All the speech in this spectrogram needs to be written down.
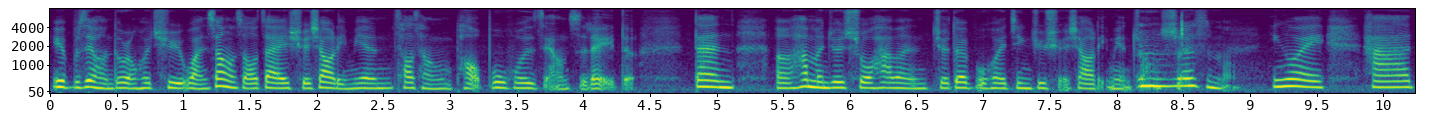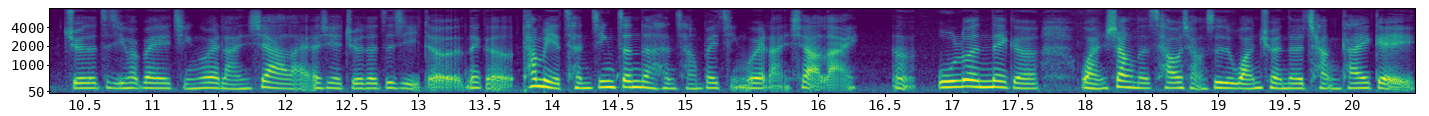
因为不是有很多人会去晚上的时候在学校里面操场跑步或者怎样之类的。但呃，他们就说他们绝对不会进去学校里面装水。为什么？因为他觉得自己会被警卫拦下来，而且觉得自己的那个，他们也曾经真的很常被警卫拦下来。嗯，无论那个晚上的操场是完全的敞开给，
